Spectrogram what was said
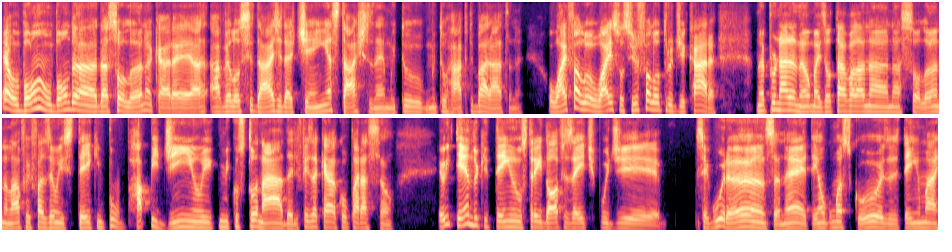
É, o bom, o bom da, da Solana, cara, é a, a, velocidade da chain e as taxas, né? Muito, muito rápido e barato, né? O Y falou, o Y Socir falou outro dia, cara, não é por nada não, mas eu tava lá na, na Solana, lá fui fazer um staking pô, rapidinho e me custou nada. Ele fez aquela comparação. Eu entendo que tem os trade-offs aí, tipo, de segurança, né? Tem algumas coisas, tem uma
